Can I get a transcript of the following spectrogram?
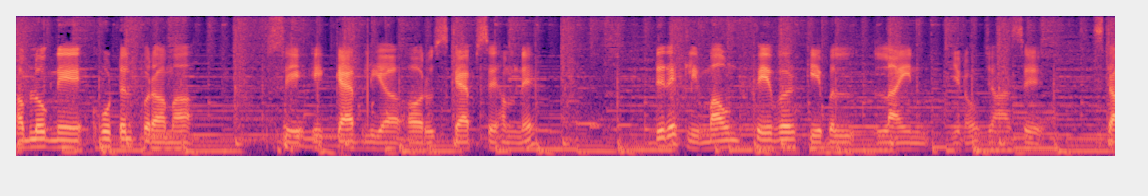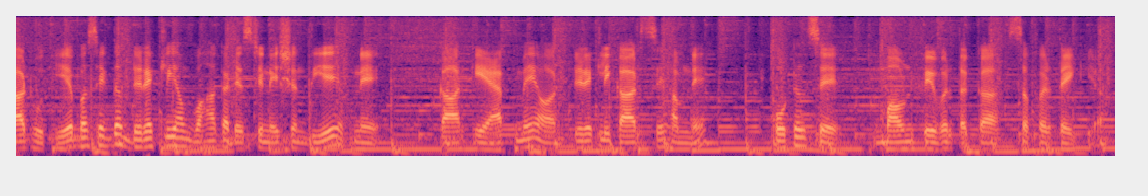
हम लोग ने होटल फरामा से एक कैब लिया और उस कैब से हमने directly Mount Faber cable line you know जहाँ से स्टार्ट होती है। बस एकदम डायरेक्टली हम वहाँ का डेस्टिनेशन दिए अपने कार के ऐप में और डायरेक्टली कार से हमने होटल से माउंट फेवर तक का सफ़र तय किया।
